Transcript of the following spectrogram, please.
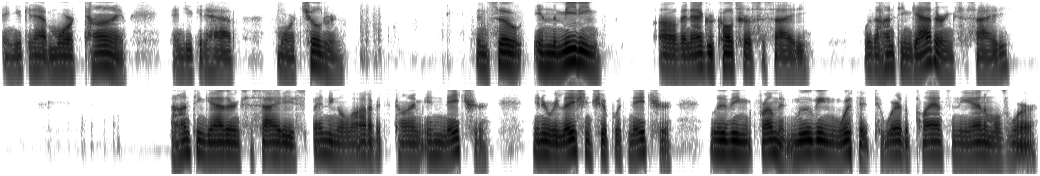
and you could have more time and you could have more children. And so, in the meeting of an agricultural society with a hunting gathering society. The hunting gathering society is spending a lot of its time in nature, in a relationship with nature, living from it, moving with it to where the plants and the animals were.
